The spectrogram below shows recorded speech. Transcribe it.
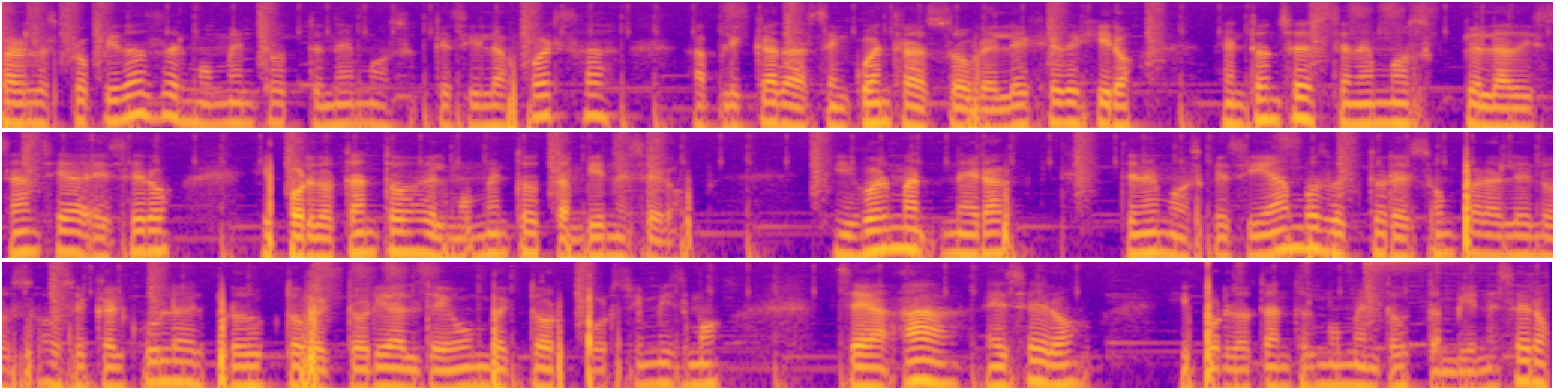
Para las propiedades del momento tenemos que si la fuerza aplicada se encuentra sobre el eje de giro, entonces tenemos que la distancia es cero y por lo tanto el momento también es cero. igual manera, tenemos que si ambos vectores son paralelos o se calcula el producto vectorial de un vector por sí mismo, sea a es 0 y por lo tanto el momento también es 0.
